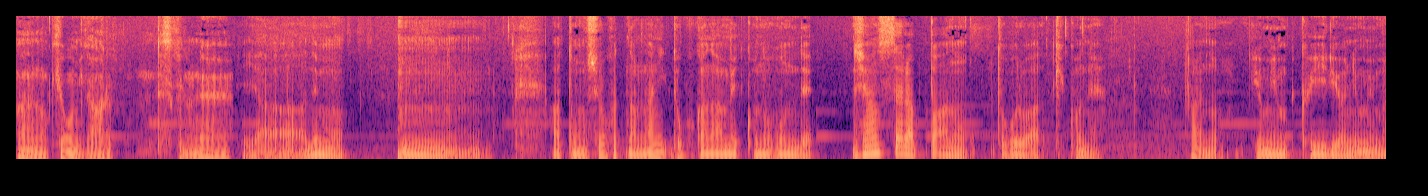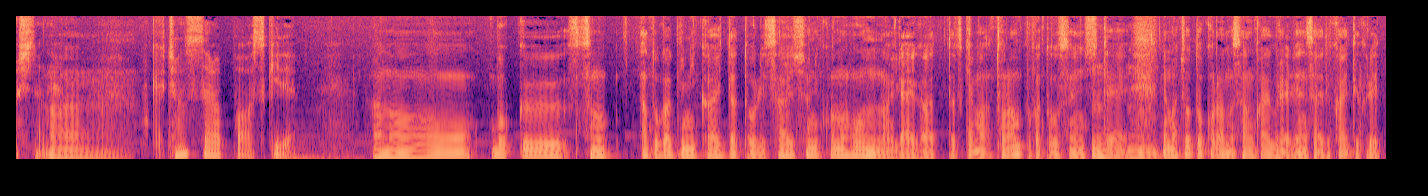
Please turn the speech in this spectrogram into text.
あの興味があるんでですけどね。いやーでもうーん。あと面白かったのは何どこかなめこの本で。チャンス・ザ・ラッパーのところは結構ねあの読み食い入るように読みましたね。チャンス・ザ・ラッパーは好きであのー僕その後書きに書いた通り最初にこの本の依頼があった時は、まあ、トランプが当選して、うんうん。でまあ、ちょっとコラム3回ぐらい連載で書いてくれって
